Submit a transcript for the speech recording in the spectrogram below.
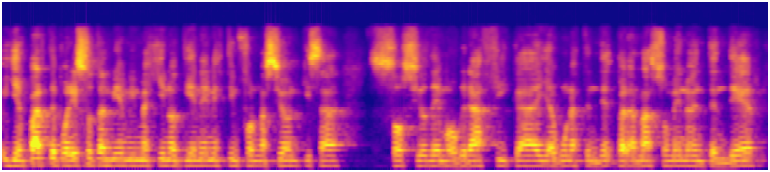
y en parte por eso también me imagino tienen esta información quizá sociodemográfica y algunas tendencias para más o menos entender,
